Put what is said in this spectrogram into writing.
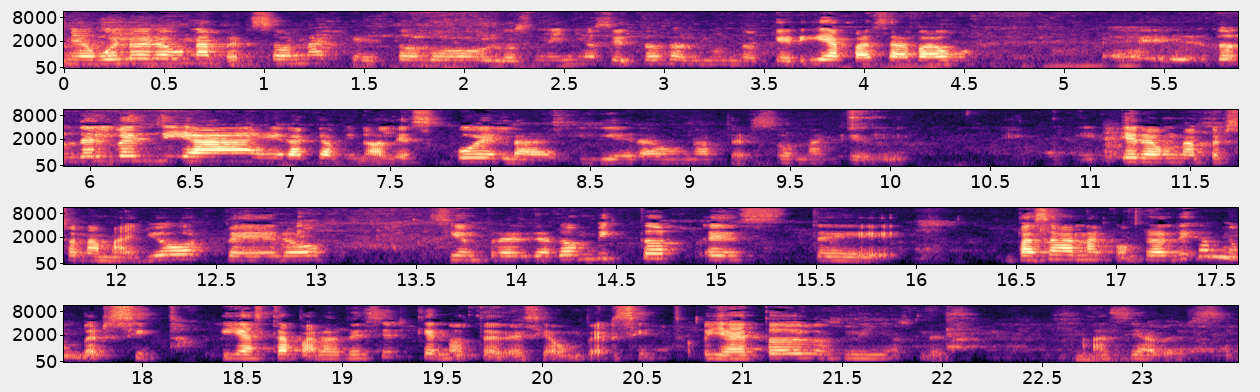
Mi abuelo era una persona que todos los niños y todo el mundo quería, pasaba eh, donde él vendía era camino a la escuela y era una persona que era una persona mayor, pero siempre de Don Víctor este, pasaban a comprar, dígame un versito, y hasta para decir que no te decía un versito, y a todos los niños les hacía versitos.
